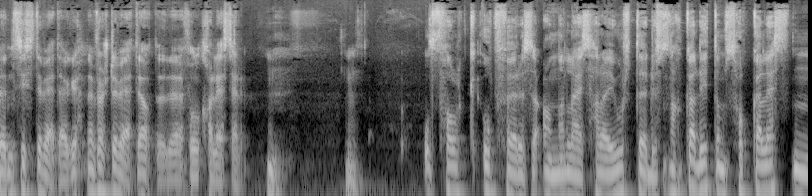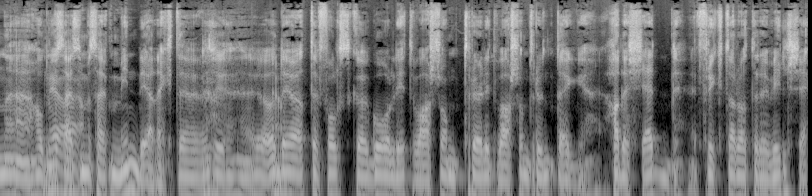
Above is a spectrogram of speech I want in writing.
den siste vet jeg ikke. Den første vet jeg at folk har lest hele. Og folk oppfører seg annerledes. Har de gjort det? Du snakka litt om sokkalesten, eh, holdt på å si, som vi sier på min dialekt. Jeg Og det at folk skal gå litt varsomt, trø litt varsomt rundt deg. Har det skjedd? Frykter du at det vil skje?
